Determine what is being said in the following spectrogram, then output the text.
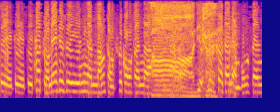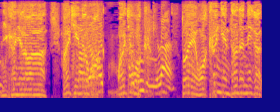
对对对，他左面就是那个囊肿四公分的。哦，你看。右侧才两公分。你看见了吗？而且呢，啊然后我而且我精子糜烂。对我看见他的那个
